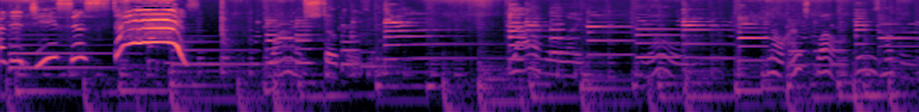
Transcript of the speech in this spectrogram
are the Jesus stars! So crazy. Y'all were like, no. No, I'm 12. What are you talking about?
